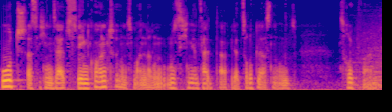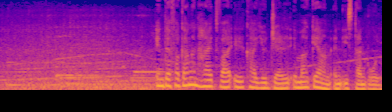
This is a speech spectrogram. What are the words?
gut, dass ich ihn selbst sehen konnte und zum anderen muss ich ihn jetzt halt da wieder zurücklassen und zurückfahren. In der Vergangenheit war Ilka Yücel immer gern in Istanbul.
